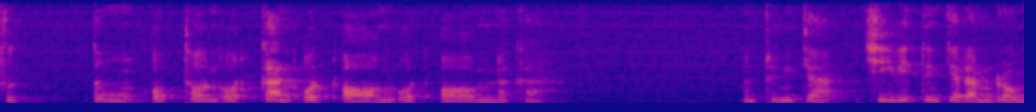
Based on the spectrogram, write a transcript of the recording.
ฝึกต้องอดทนอดกั้นอดออม อดออมนะคะ มันถึงจะชีวิตถึงจะดำรง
